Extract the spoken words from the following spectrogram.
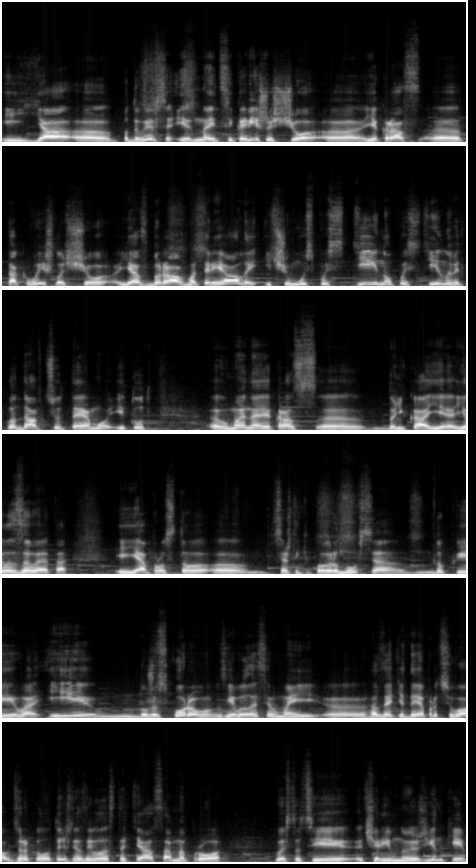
І я подивився, і найцікавіше, що якраз так вийшло, що я збирав матеріали і чомусь постійно, постійно відкладав цю тему. І тут в мене якраз е, донька є Єлизавета. І я просто е, все ж таки повернувся до Києва, і дуже скоро з'явилася в моїй е, газеті, де я працював дзеркало тижня, з'явилася стаття саме про виступ цієї чарівної жінки.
